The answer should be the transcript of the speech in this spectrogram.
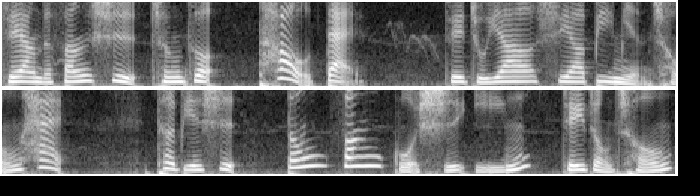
这样的方式称作套袋。最主要是要避免虫害，特别是东方果实蝇这种虫，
